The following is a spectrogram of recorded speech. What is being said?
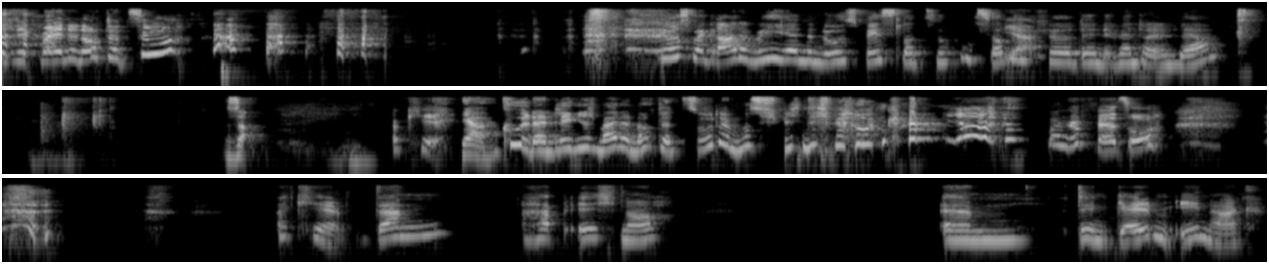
ich leg meine noch dazu. Ich muss mal gerade mir hier einen USB-Slot suchen, sorry ja. für den eventuellen Lärm. So, Okay. Ja, cool, dann lege ich meine noch dazu, dann muss ich mich nicht mehr drücken. ja, ungefähr so. Okay, dann habe ich noch Ähm, den gelben Enak.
